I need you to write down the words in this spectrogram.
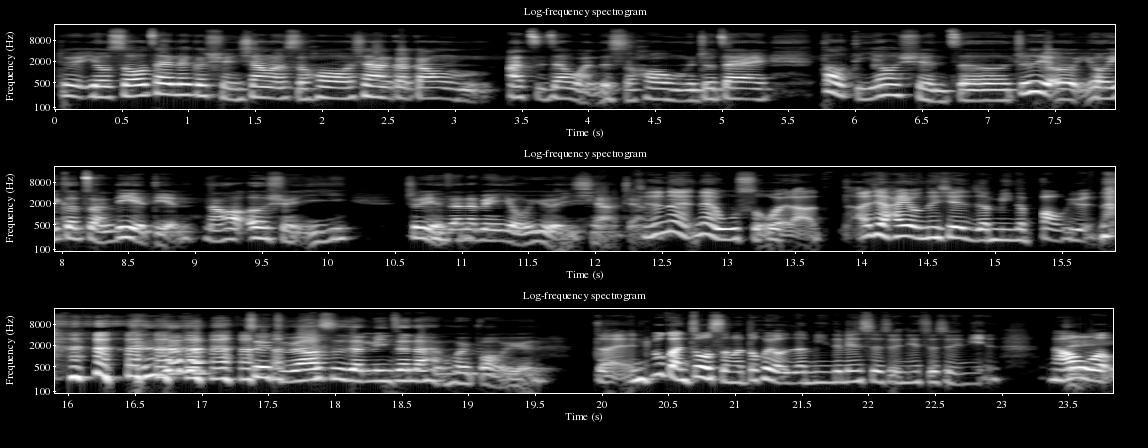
对，有时候在那个选项的时候，像刚刚我们阿紫在玩的时候，我们就在到底要选择，就是有有一个转列点，然后二选一，就也在那边犹豫了一下，这样。其实那那也无所谓啦，而且还有那些人民的抱怨 最主要是人民真的很会抱怨。对，你不管做什么，都会有人民那边碎碎念碎碎念，然后我。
